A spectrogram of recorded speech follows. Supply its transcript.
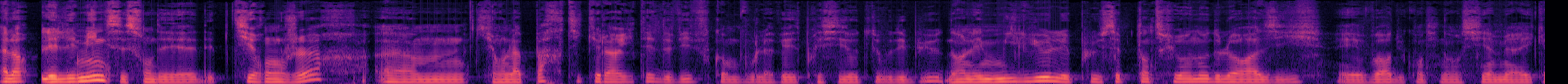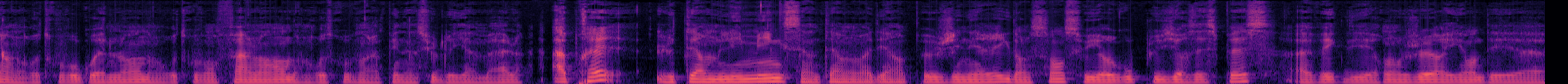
Alors, les lemmings, ce sont des, des petits rongeurs euh, qui ont la particularité de vivre, comme vous l'avez précisé au tout début, dans les milieux les plus septentrionaux de l'Eurasie et voire du continent aussi américain. On le retrouve au Groenland, on le retrouve en Finlande, on le retrouve dans la péninsule de Yamal. Après, le terme lemming, c'est un terme, on va dire, un peu générique dans le sens où il regroupe plusieurs espèces avec des rongeurs ayant des, euh,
